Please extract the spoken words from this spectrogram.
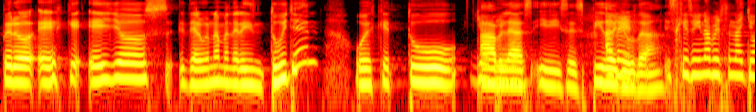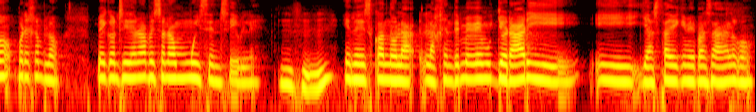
Pero es que ellos de alguna manera intuyen o es que tú Yo hablas y dices, pido A ver, ayuda. Es que soy una persona, yo, por ejemplo, me considero una persona muy sensible. Y entonces cuando la, la gente me ve llorar y, y ya sabe que me pasa algo.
